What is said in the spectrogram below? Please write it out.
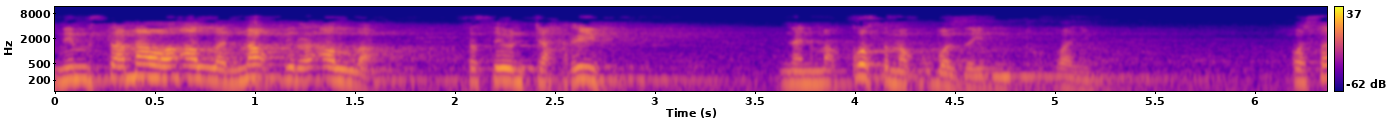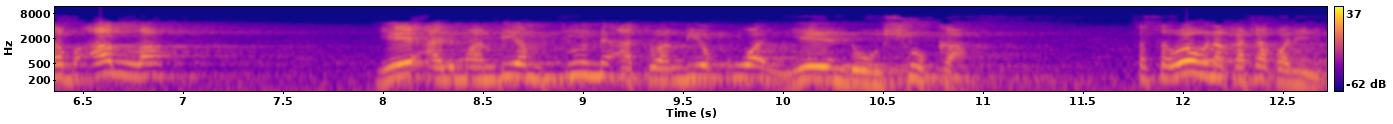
ni msamaha wa Allah ni maghfira Allah. Sasa hiyo ni tahrif na ni makosa makubwa zaidi kufanya. Kwa sababu Allah ye alimwambia mtume atuambie kuwa yeye ndio hushuka sasa wewe unakataa kwa nini?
